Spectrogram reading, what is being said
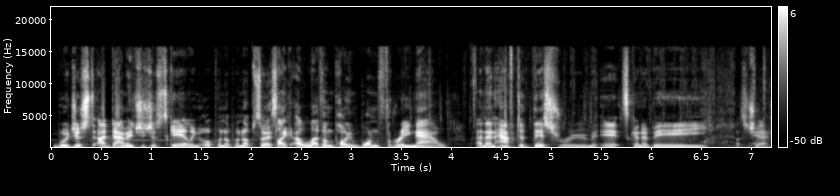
we're just our damage is just scaling up and up and up. So it's like 11.13 now, and then after this room, it's gonna be. Let's check.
